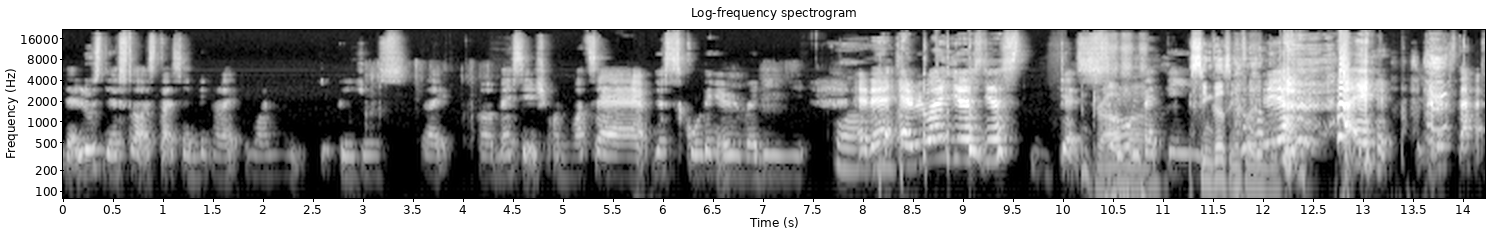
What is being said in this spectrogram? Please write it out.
that lose their slot start sending like one two pages like a message on WhatsApp, just scolding everybody. Wow. And then everyone just just gets Drama. so petty. singles info Yeah. Eh, don't start.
